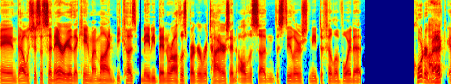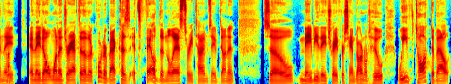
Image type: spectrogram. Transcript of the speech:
And that was just a scenario that came to my mind because maybe Ben Roethlisberger retires, and all of a sudden the Steelers need to fill a void at quarterback, and they and they don't want to draft another quarterback because it's failed them the last three times they've done it. So maybe they trade for Sam Darnold, who we've talked about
